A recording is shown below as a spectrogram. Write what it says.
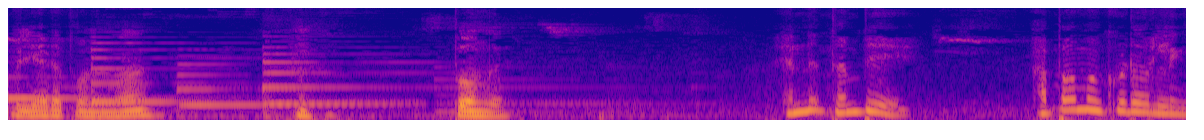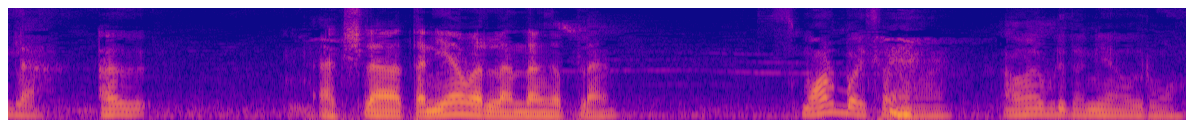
விளையாட போகணுமா? போங்க. என்ன தம்பி? அப்பா அம்மா கூட வரலீங்களா? அது ஆக்சுவலாக தனியாக வரலாம் தாங்க பிளான் ஸ்மால் பாய்ஸ் அவன்? அவன் எப்படி தனியா வருவான்?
